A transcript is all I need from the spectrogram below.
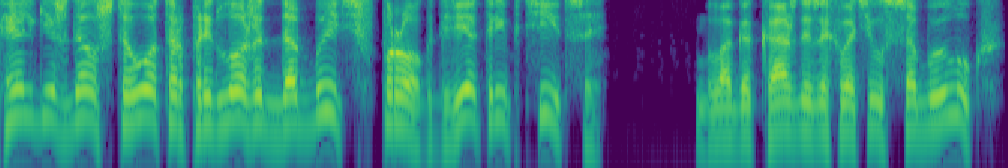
Хельги ждал, что Оттер предложит добыть впрок две-три птицы. Благо, каждый захватил с собой лук.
